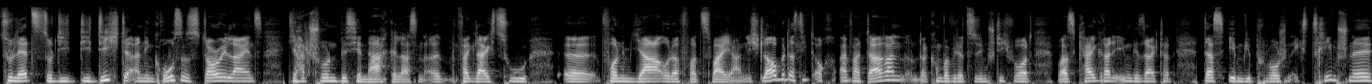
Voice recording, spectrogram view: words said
zuletzt so die, die Dichte an den großen Storylines, die hat schon ein bisschen nachgelassen äh, im Vergleich zu äh, vor einem Jahr oder vor zwei Jahren. Ich glaube, das liegt auch einfach daran, und da kommen wir wieder zu dem Stichwort, was Kai gerade eben gesagt hat, dass eben die Promotion extrem schnell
